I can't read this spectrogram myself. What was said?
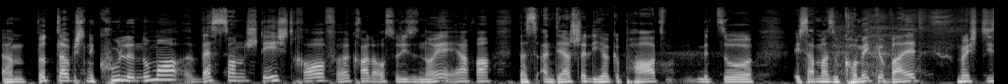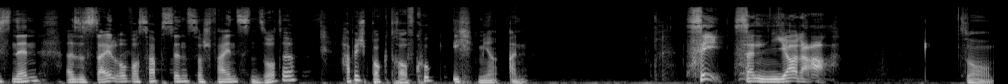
Ähm, wird, glaube ich, eine coole Nummer. Western stehe ich drauf, äh, gerade auch so diese neue Ära. Das an der Stelle hier gepaart mit so, ich sag mal so Comic-Gewalt, möchte ich es nennen. Also Style over Substance der feinsten Sorte. Hab ich Bock drauf. Guck ich mir an. Si, Senora. So,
